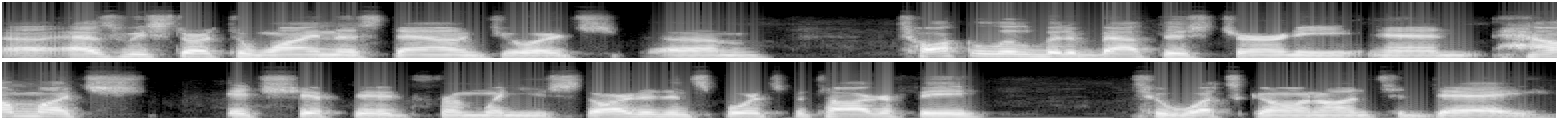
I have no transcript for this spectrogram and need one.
uh, as we start to wind this down, George, um, talk a little bit about this journey and how much it shifted from when you started in sports photography to what's going on today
